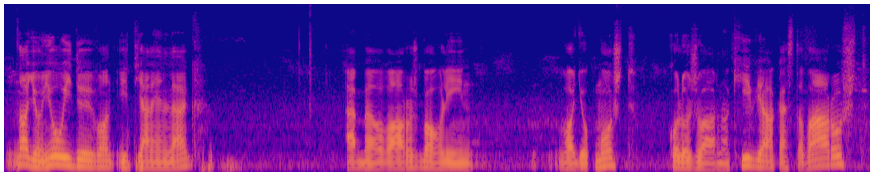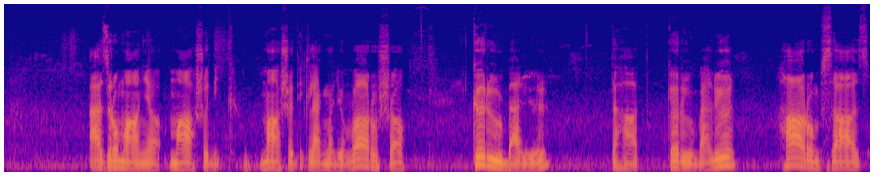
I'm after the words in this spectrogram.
nagyon jó idő van itt jelenleg, ebben a városban, ahol én vagyok most. Kolozsvárnak hívják ezt a várost. Ez Románia második, második legnagyobb városa. Körülbelül, tehát körülbelül 300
